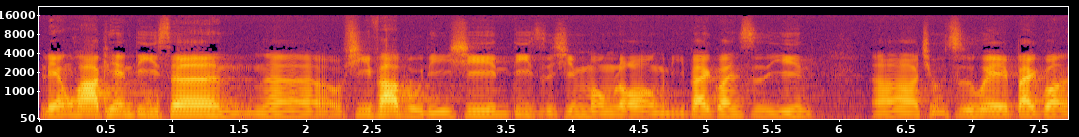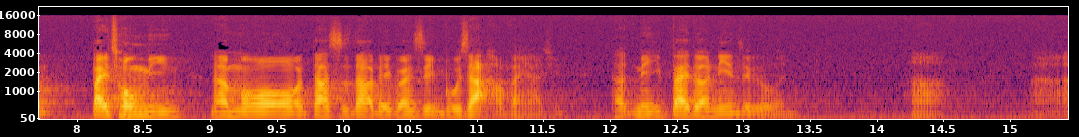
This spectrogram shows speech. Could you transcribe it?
莲花遍地生，那悉发菩提心，弟子心朦胧，礼拜观世音，啊求智慧，拜光拜聪明，南无大慈大悲观世音菩萨，好拜下去。他每一拜都要念这个文，啊啊，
